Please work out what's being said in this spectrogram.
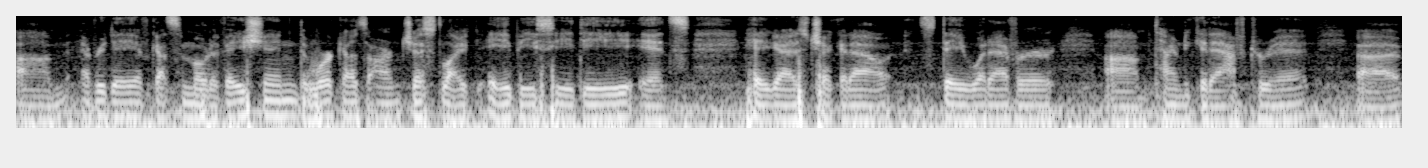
um, every day I've got some motivation. The workouts aren't just like A, B, C, D. It's, hey guys, check it out. It's day whatever. Um, time to get after it. Uh,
